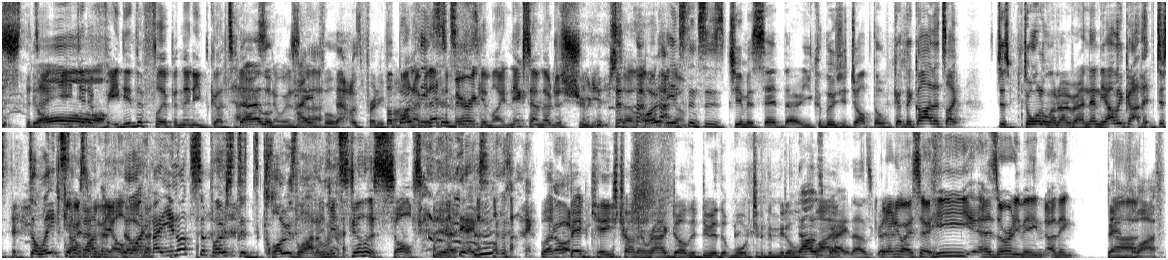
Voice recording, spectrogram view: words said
Yes, the ta- he, did a, Oh. he did the flip and then he got tased, That and it looked was uh, painful. That was pretty But fun. both no, but that's instances- American. Like next time they'll just shoot him. So like, Both you know. instances Jim has said though, you could lose your job. The, the guy that's like just dawdling over, and then the other guy that just deletes Goes someone. under the They're elbow. like, mate, you're not supposed to clothesline him. It's still assault. yeah, exactly. like God. Ben Keays trying to ragdoll the dude that walked into the middle That of was the play. great. That was great. But anyway, so he has already been, I think, Banned uh, for life.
